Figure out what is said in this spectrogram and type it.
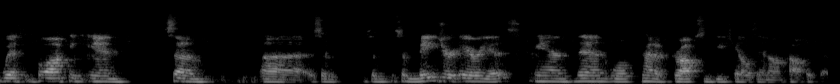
with blocking in some, uh, some, some, some major areas, and then we'll kind of drop some details in on top of those.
